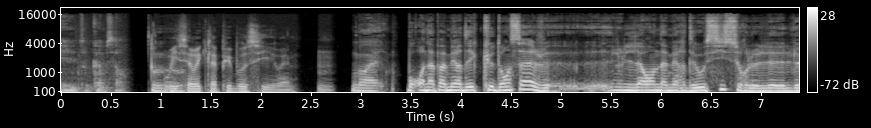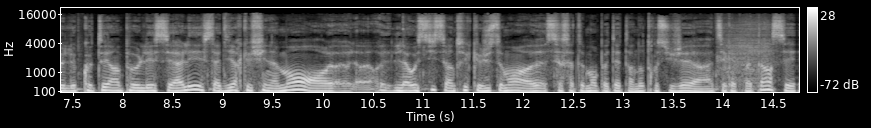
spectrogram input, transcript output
et des trucs comme ça. Oui, c'est vrai que la pub aussi, ouais. Hmm. Ouais. Bon, on n'a pas merdé que dans ça. Là, on a merdé aussi sur le, côté un peu laissé aller, c'est-à-dire que finalement, euh, là aussi, c'est un truc que justement, euh, c'est certainement peut-être un autre sujet à un de ces quatre matins, c'est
